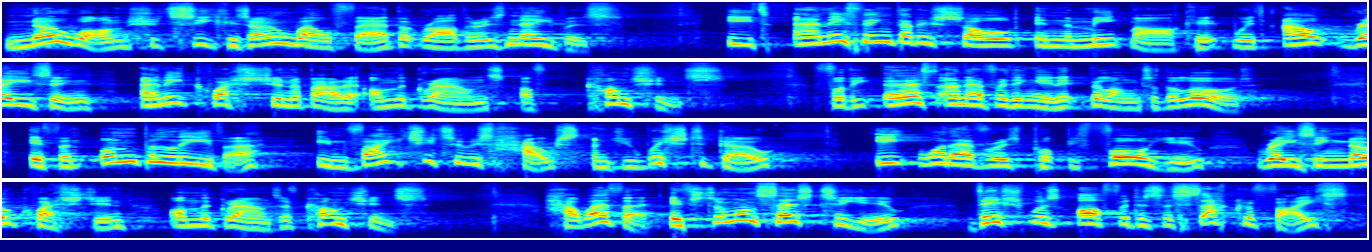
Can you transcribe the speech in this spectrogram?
No one should seek his own welfare, but rather his neighbor's. Eat anything that is sold in the meat market without raising any question about it on the grounds of conscience. For the earth and everything in it belong to the Lord. If an unbeliever invites you to his house and you wish to go, eat whatever is put before you, raising no question on the grounds of conscience. However, if someone says to you, This was offered as a sacrifice,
